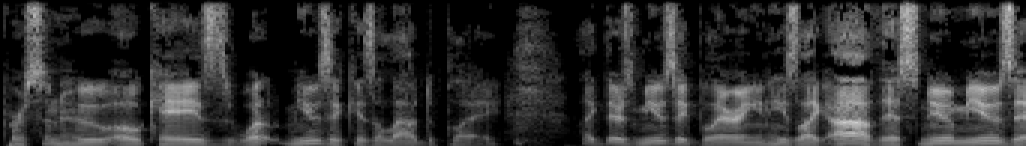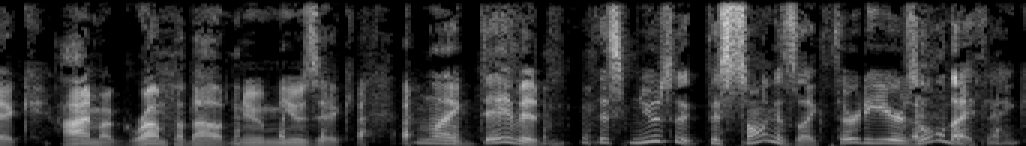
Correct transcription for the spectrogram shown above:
person who okays what music is allowed to play. Like there's music blaring and he's like ah this new music. I'm a grump about new music. I'm like david this music this song is like 30 years old i think.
